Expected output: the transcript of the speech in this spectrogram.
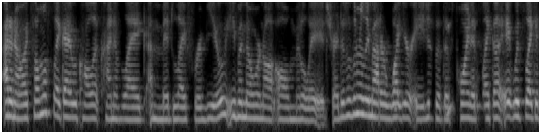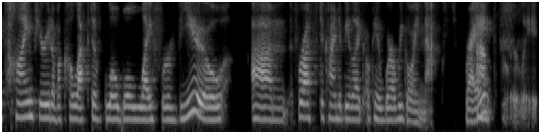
I don't know. It's almost like I would call it kind of like a midlife review, even though we're not all middle aged, right? It doesn't really matter what your age is at this point. It's like a, it was like a time period of a collective global life review um, for us to kind of be like, okay, where are we going next? Right. Absolutely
